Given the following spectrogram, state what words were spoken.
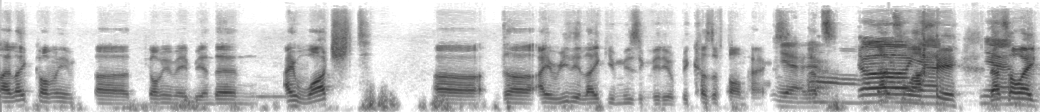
I like Call Me, uh, Call Me Maybe, and then I watched uh, the I Really Like You music video because of Tom Hanks. Yeah, yeah. that's Oh, that's why yeah. yeah. that's how I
